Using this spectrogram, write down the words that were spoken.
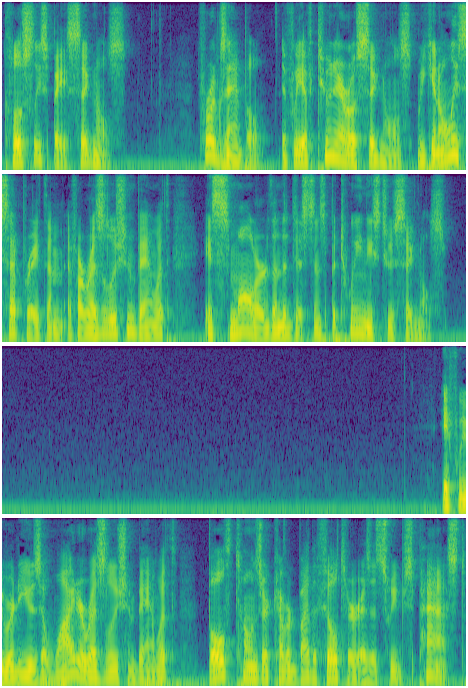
closely spaced signals. For example, if we have two narrow signals, we can only separate them if our resolution bandwidth is smaller than the distance between these two signals. If we were to use a wider resolution bandwidth, both tones are covered by the filter as it sweeps past,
